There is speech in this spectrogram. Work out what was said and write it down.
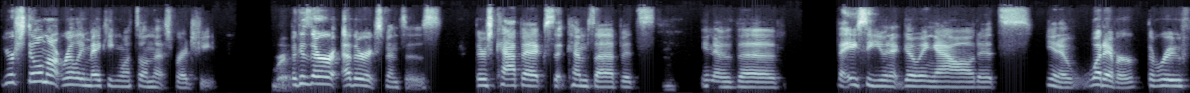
you're still not really making what's on that spreadsheet. Right. Because there are other expenses. There's capex that comes up. It's, mm. you know, the the AC unit going out, it's, you know, whatever, the roof.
